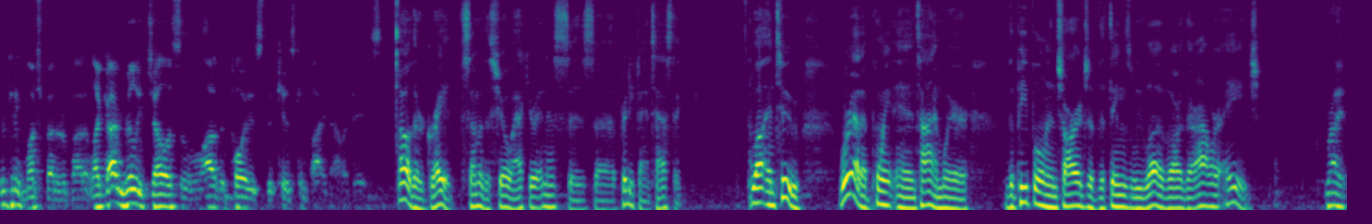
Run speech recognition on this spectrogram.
They're getting much better about it. Like I'm really jealous of a lot of the toys that kids can buy nowadays. Oh, they're great. Some of the show accurateness is uh, pretty fantastic. Well, and two, we're at a point in time where the people in charge of the things we love are they're our age. Right.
